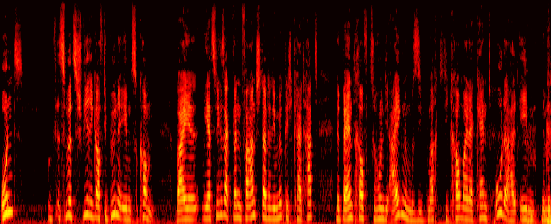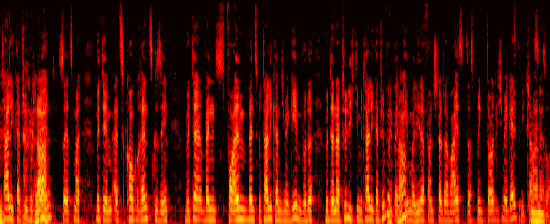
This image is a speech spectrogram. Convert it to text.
und es wird schwieriger, auf die Bühne eben zu kommen. Weil, jetzt, wie gesagt, wenn ein Veranstalter die Möglichkeit hat, eine Band draufzuholen, die eigene Musik macht, die kaum einer kennt, oder halt eben eine Metallica Tribute. Band, so jetzt mal mit dem als Konkurrenz gesehen, wird er, wenn es, vor allem wenn es Metallica nicht mehr geben würde, wird er natürlich die Metallica Tribute Ja, Band klar. geben, weil jeder Veranstalter weiß, das bringt deutlich mehr Geld in die Kasse. meine, so.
